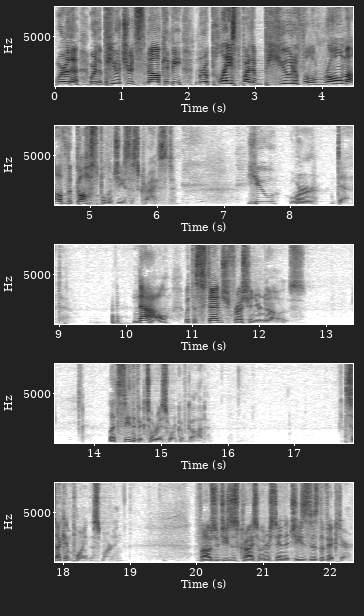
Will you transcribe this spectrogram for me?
Where the where the putrid smell can be replaced by the beautiful aroma of the gospel of jesus christ. You were dead. Now with the stench fresh in your nose let's see the victorious work of god. Second point this morning. Followers of jesus christ who understand that jesus is the victor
